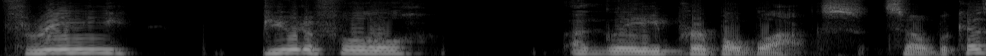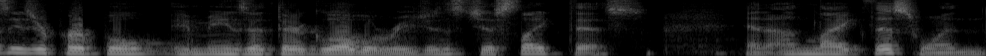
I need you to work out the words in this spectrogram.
three beautiful, ugly purple blocks. So because these are purple, it means that they're global regions, just like this. And unlike this one,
